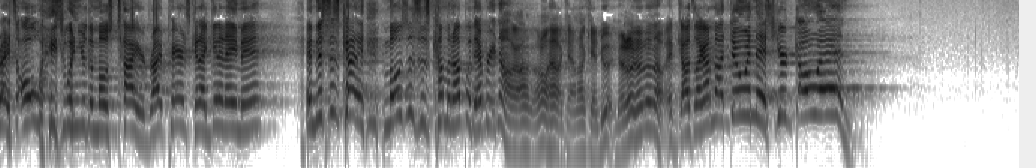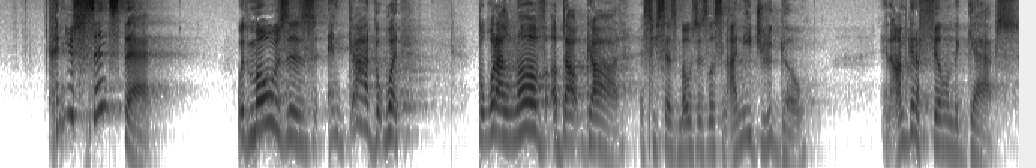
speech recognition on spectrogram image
Right? It's always when you're the most tired, right? Parents, can I get an amen? And this is kind of, Moses is coming up with every, no, I don't have, I can, I can't do it. No, no, no, no, no. And God's like, I'm not doing this. You're going. And you sense that with Moses and God. But what, but what I love about God is he says, Moses, listen, I need you to go, and I'm going to fill in the gaps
